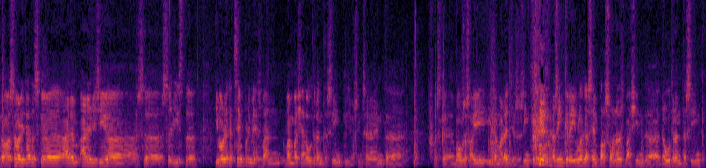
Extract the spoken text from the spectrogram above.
Jo, la veritat és que ara, ara llegia la llista i veure que els 100 primers van, van baixar d'1.35 i jo, sincerament, eh, és que veus això i, i te mareges. És increïble, és increïble que 100 persones baixin de, de 1.35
